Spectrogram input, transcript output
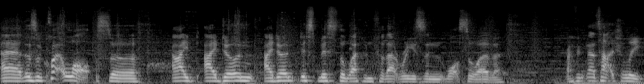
Uh, there's quite a lot, so I, I don't I don't dismiss the weapon for that reason whatsoever. I think that's actually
